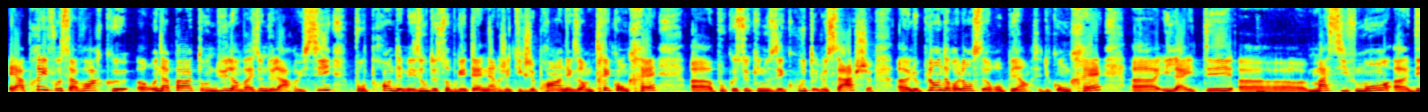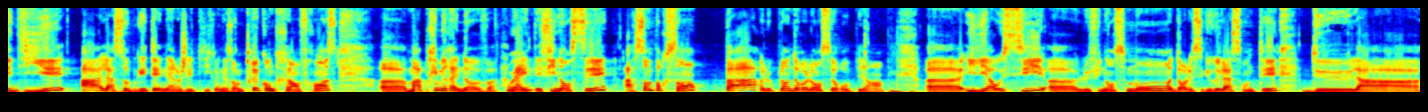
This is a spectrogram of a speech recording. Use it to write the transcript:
Et après, il faut savoir qu'on euh, n'a pas attendu l'invasion de la Russie pour prendre des mesures de sobriété énergétique. Je prends un exemple très concret euh, pour que ceux qui nous écoutent le sachent. Euh, le plan de relance européen, c'est du concret. il a été massivement dédié à la sobriété énergétique. Un exemple très concret en France, ma prime rénove a été financée à 100% par le plan de relance européen. Euh, il y a aussi euh, le financement dans le sécurité de la santé de la,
